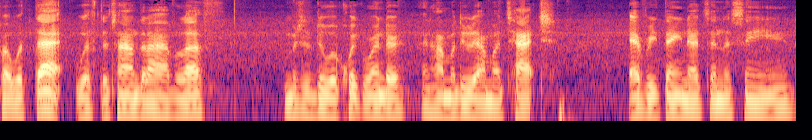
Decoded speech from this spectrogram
But with that, with the time that I have left, I'm gonna just do a quick render. And how I'm gonna do that, I'm gonna attach everything that's in the scene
